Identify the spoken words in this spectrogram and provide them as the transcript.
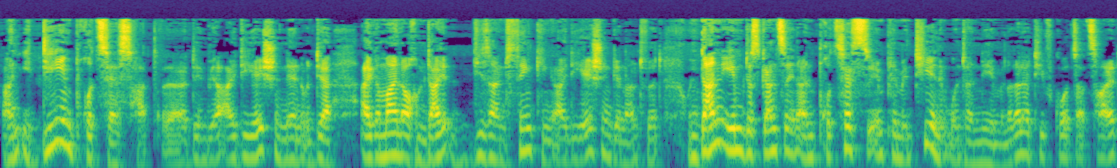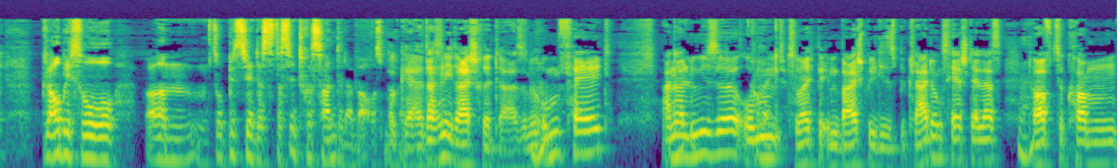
einen Ideenprozess hat, äh, den wir Ideation nennen und der allgemein auch im Design Thinking Ideation genannt wird, und dann eben das Ganze in einen Prozess zu implementieren im Unternehmen in relativ kurzer Zeit, glaube ich, so, ähm, so ein bisschen das, das Interessante dabei ausmachen. Okay, also das sind die drei Schritte. Also eine mhm. Umfeldanalyse, um Correct. zum Beispiel im Beispiel dieses Bekleidungsherstellers mhm. drauf zu kommen,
